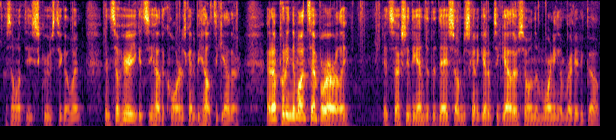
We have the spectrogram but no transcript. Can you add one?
because I want these screws to go in. And so here you can see how the corner is going to be held together. And I'm putting them on temporarily. It's actually the end of the day, so I'm just going to get them together so in the morning I'm ready to go.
